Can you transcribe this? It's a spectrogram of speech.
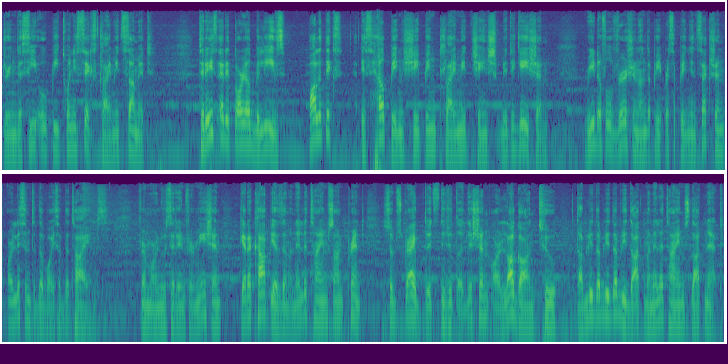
during the COP26 climate summit. Today's editorial believes politics is helping shaping climate change mitigation. read a full version on the paper's opinion section, or listen to the voice of the Times. For more news and information, get a copy of the Manila Times on print, subscribe to its digital edition, or log on to www.manilatimes.net.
